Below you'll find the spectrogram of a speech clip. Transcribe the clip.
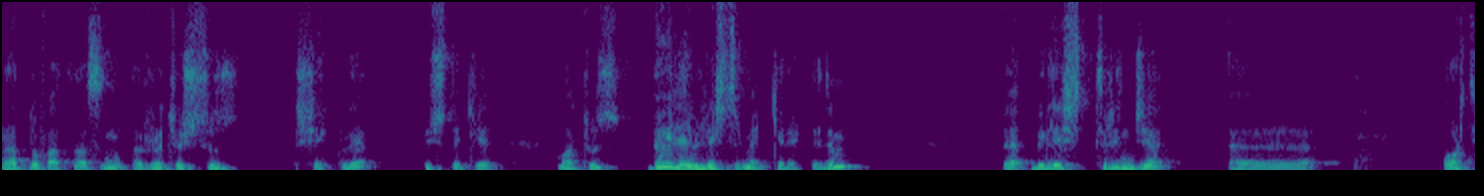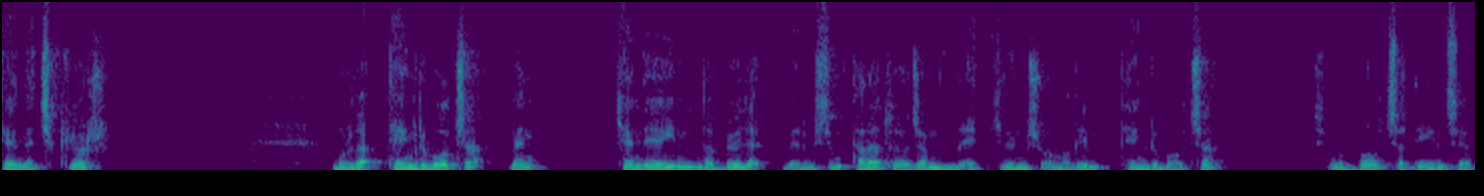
Radloff Atlas'ın rötuşsuz şekli, üstteki Matus. Böyle birleştirmek gerek dedim. Ve birleştirince eee ortaya ne çıkıyor? Burada Tengri Bolça ben kendi yayınımda böyle vermişim. Talat hocamdan da etkilenmiş olmalıyım. Tengri Bolça. Şimdi Bolça deyince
